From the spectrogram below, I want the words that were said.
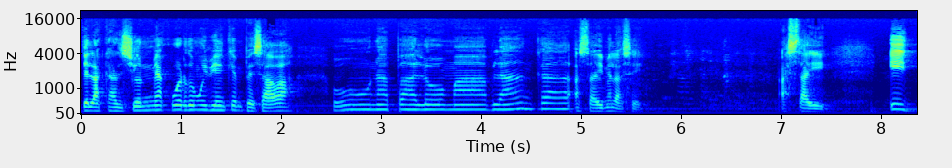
de la canción, me acuerdo muy bien que empezaba una paloma blanca, hasta ahí me la sé hasta ahí. Y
